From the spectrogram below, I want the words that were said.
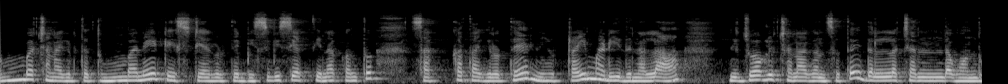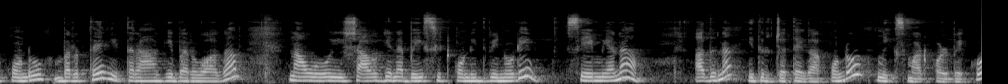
ತುಂಬ ಚೆನ್ನಾಗಿರುತ್ತೆ ತುಂಬಾ ಟೇಸ್ಟಿಯಾಗಿರುತ್ತೆ, ಬಿಸಿ ಬಿಸಿಯಾಗಿ ತಿನ್ನೋಕ್ಕಂತೂ ಸಖತ್ತಾಗಿರುತ್ತೆ. ನೀವು ಟ್ರೈ ಮಾಡಿ ಇದನ್ನೆಲ್ಲ, ನಿಜವಾಗ್ಲೂ ಚೆನ್ನಾಗಿ ಅನಿಸುತ್ತೆ. ಇದೆಲ್ಲ ಚೆಂದ ಹೊಂದ್ಕೊಂಡು ಬರುತ್ತೆ, ಈ ಥರ ಆಗಿ ಬರುವಾಗ. ನಾವು ಈ ಶಾವಿಗೆನ ಬೇಯಿಸಿಟ್ಕೊಂಡಿದ್ವಿ ನೋಡಿ, ಸೇಮಿಯಾನ. ಅದನ್ನು ಇದ್ರ ಜೊತೆಗೆ ಹಾಕ್ಕೊಂಡು ಮಿಕ್ಸ್ ಮಾಡ್ಕೊಳ್ಬೇಕು.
